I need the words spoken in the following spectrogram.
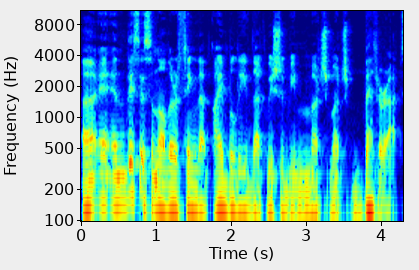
Uh, and, and, this is another thing that I believe that we should be much, much better at.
